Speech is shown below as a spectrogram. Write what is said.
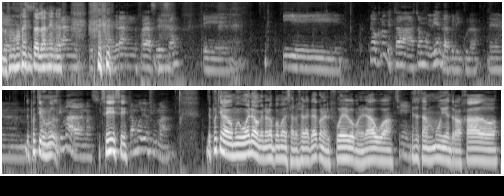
en un momento es la una nena. gran- es una gran frase esa. Eh, y. No, creo que está, está muy bien la película. Eh, Después está tiene muy un- bien filmada, además. Sí, sí. Está muy bien filmada. Después tiene algo muy bueno que no lo podemos desarrollar acá con el fuego, con el agua. Sí. Eso está muy bien trabajado.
